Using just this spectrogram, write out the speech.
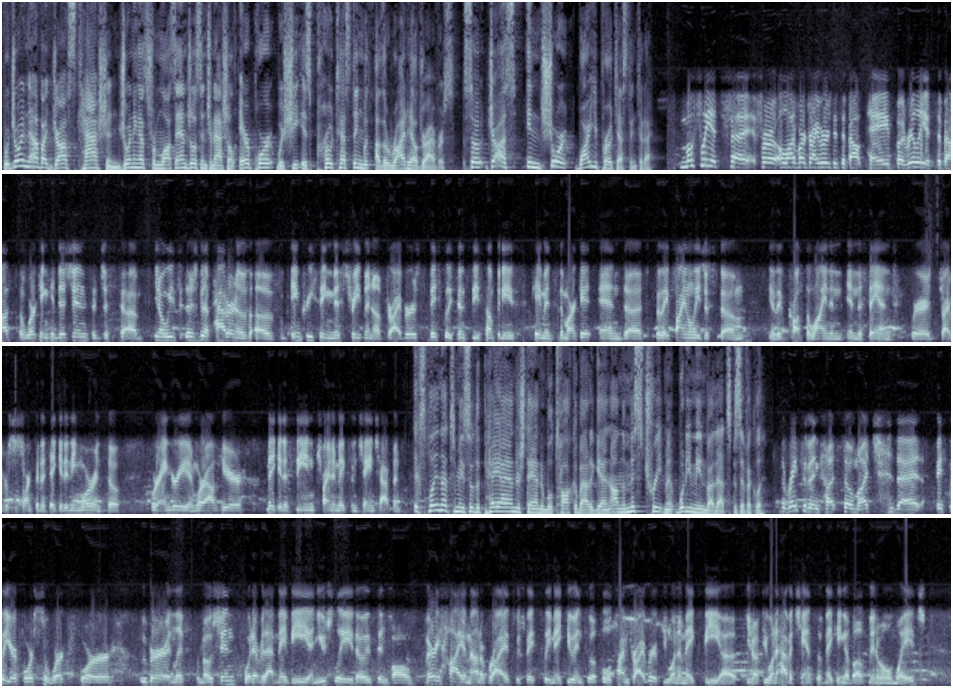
We're joined now by Joss Cashin, joining us from Los Angeles International Airport, where she is protesting with other ride hail drivers. So, Joss, in short, why are you protesting today? Mostly, it's uh, for a lot of our drivers. It's about pay, but really, it's about the working conditions and just um, you know, there's been a pattern of, of increasing mistreatment of drivers basically since these companies came into the market, and uh, so they finally just um, you know, they've crossed the line in, in the sand where drivers just aren't going to take it anymore. And so we're angry and we're out here making a scene, trying to make some change happen. Explain that to me. So the pay I understand, and we'll talk about again on the mistreatment. What do you mean by that specifically? The rates have been cut so much that basically you're forced to work for Uber and Lyft promotions, whatever that may be. And usually those involve a very high amount of rides, which basically make you into a full-time driver if you want to make the, uh, you know, if you want to have a chance of making above minimum wage.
